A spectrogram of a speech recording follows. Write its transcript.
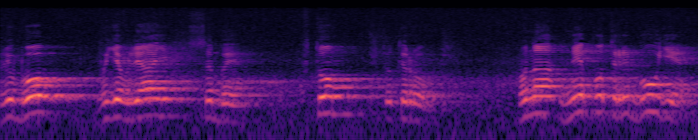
Любов виявляє себе тому, що ти робиш. Вона не потребує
